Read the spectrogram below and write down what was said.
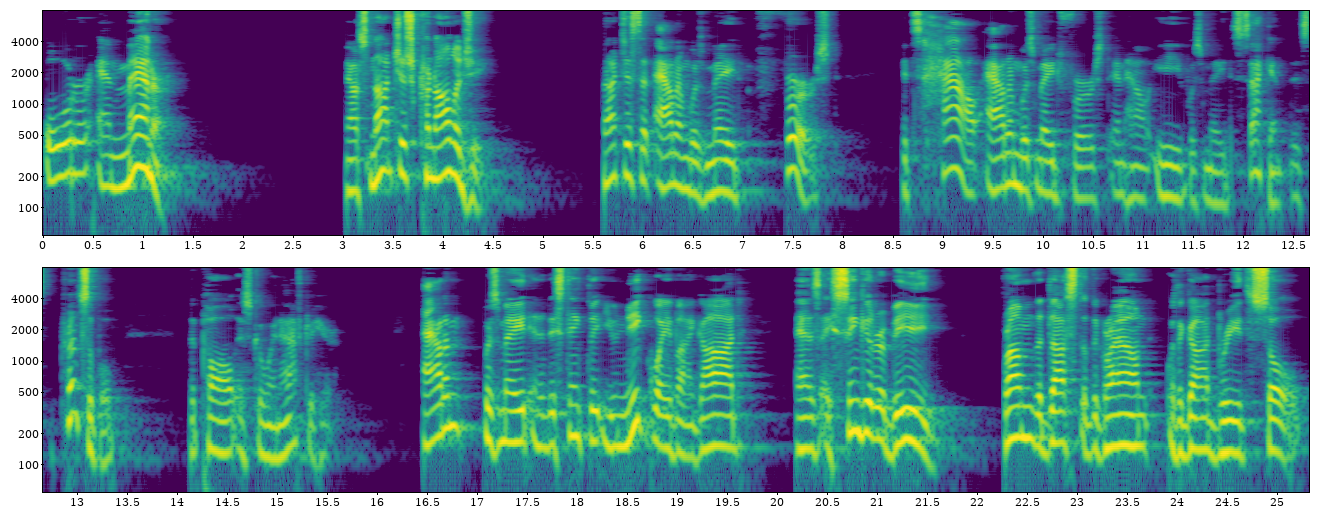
order and manner. Now, it's not just chronology, not just that Adam was made first, It's how Adam was made first and how Eve was made second. It's the principle that Paul is going after here. Adam was made in a distinctly unique way by God as a singular being from the dust of the ground with a God breathed soul.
